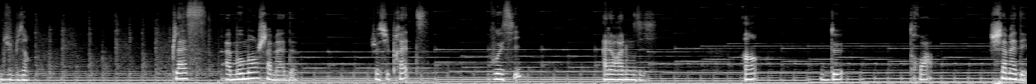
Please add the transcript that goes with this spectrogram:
du bien. Place à Moment Chamad. Je suis prête? Vous aussi? Alors allons-y. 1, 2, 3, Chamadé.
